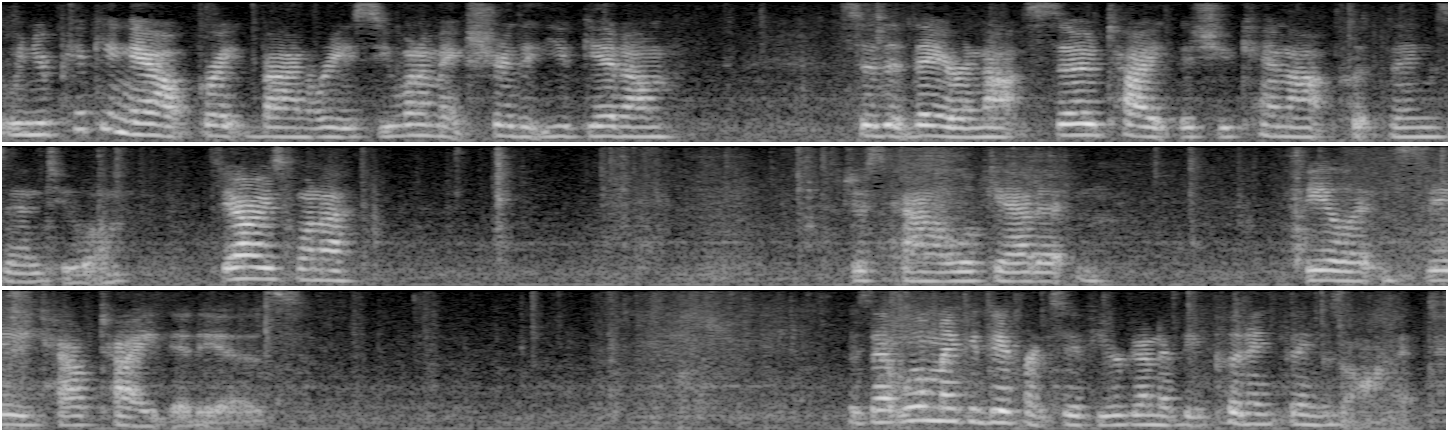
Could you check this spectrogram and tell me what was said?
So when you're picking out grapevine wreaths, you want to make sure that you get them so that they are not so tight that you cannot put things into them. So you always want to just kind of look at it and feel it and see how tight it is. Because that will make a difference if you're going to be putting things on it.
